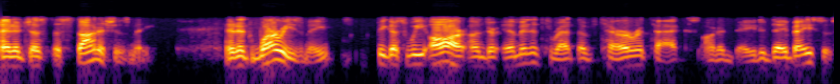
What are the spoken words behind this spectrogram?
and it just astonishes me, and it worries me because we are under imminent threat of terror attacks on a day-to-day basis.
